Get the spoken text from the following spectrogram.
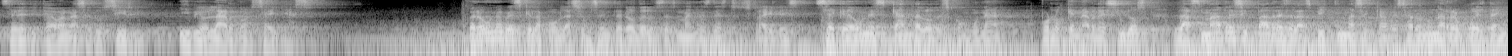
se dedicaban a seducir y violar doncellas. Pero una vez que la población se enteró de los desmanes de estos frailes, se creó un escándalo descomunal, por lo que enardecidos, las madres y padres de las víctimas encabezaron una revuelta en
